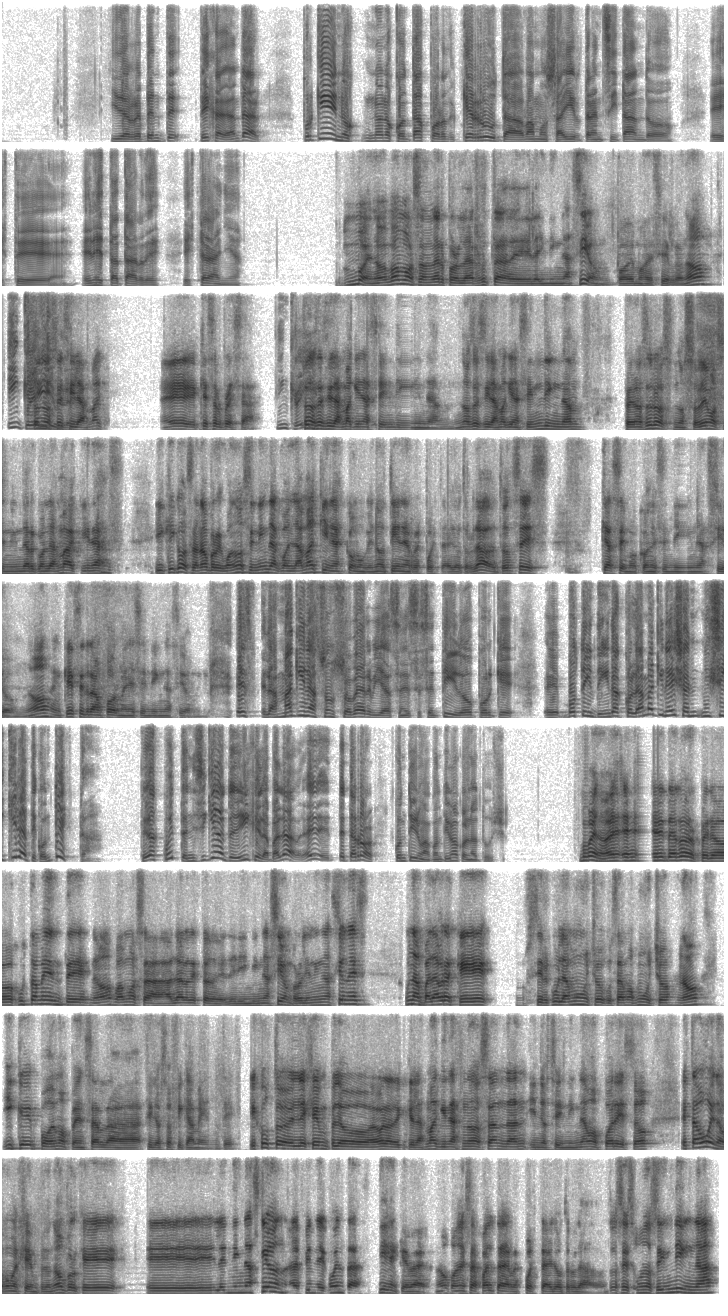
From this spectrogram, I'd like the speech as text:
y de repente deja de andar. ¿Por qué no, no nos contás por qué ruta vamos a ir transitando este, en esta tarde extraña? Bueno, vamos a andar por la ruta de la indignación, podemos decirlo, ¿no? Yo no sé si Increíble, las máquinas... qué sorpresa. Yo no sé si increíble. las máquinas se indignan, no sé si las máquinas se indignan, pero nosotros nos solemos indignar con las máquinas. ¿Y qué cosa, no? Porque cuando uno se indigna con la máquina es como que no tiene respuesta del otro lado. Entonces, ¿qué hacemos con esa indignación, no? ¿En qué se transforma en esa indignación? Es, las máquinas son soberbias en ese sentido porque eh, vos te indignás con la máquina y ella ni siquiera te contesta. ¿Te das cuenta? Ni siquiera te dirige la palabra. Es de terror. Continúa, continúa con lo tuyo. Bueno, es, es- terror, pero justamente, ¿no? Vamos a hablar de esto de, de la indignación, porque la indignación es una palabra que circula mucho, que usamos mucho, ¿no? Y que podemos pensarla filosóficamente. Y justo el ejemplo ahora de que las máquinas no nos andan y nos indignamos por eso, está bueno como ejemplo, ¿no? Porque eh, la indignación, al fin de cuentas, tiene que ver, ¿no? Con esa falta de respuesta del otro lado. Entonces uno se indigna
